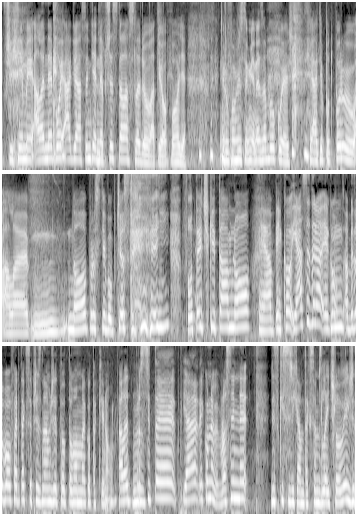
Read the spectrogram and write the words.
všichni my, ale neboj, Áďo, já jsem tě nepřestala sledovat, jo, v pohodě. Doufám, že si mě nezablokuješ. Já tě podporuju, ale mm, no, prostě občas ty její fotečky tam, no. Já, jako, já se teda, jako, hmm. aby to bylo fér, tak se přiznám, že to, to mám jako taky, no. Ale hmm. prostě to je, já jako nevím, vlastně ne, vždycky si říkám, tak jsem zlej člověk, že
